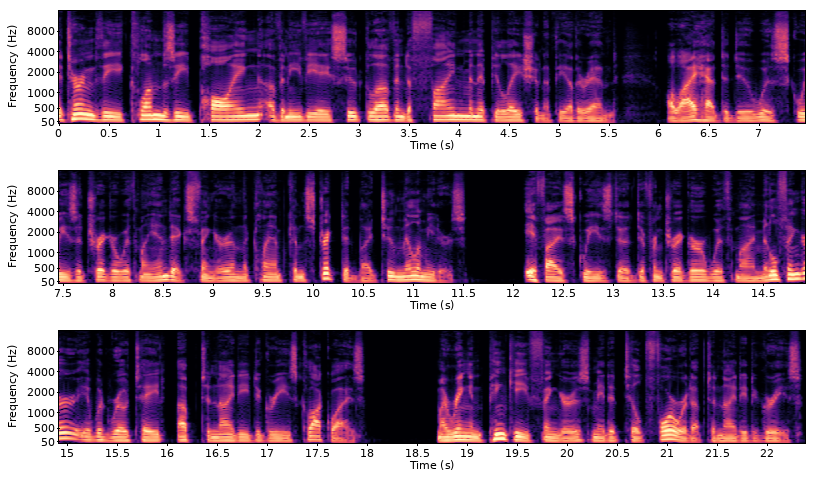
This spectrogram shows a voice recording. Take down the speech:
It turned the clumsy pawing of an EVA suit glove into fine manipulation at the other end. All I had to do was squeeze a trigger with my index finger, and the clamp constricted by two millimeters. If I squeezed a different trigger with my middle finger, it would rotate up to 90 degrees clockwise. My ring and pinky fingers made it tilt forward up to 90 degrees.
